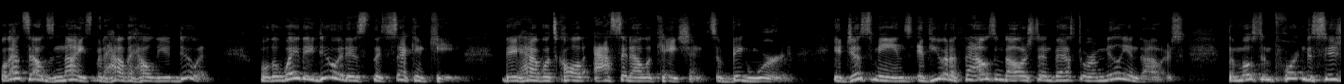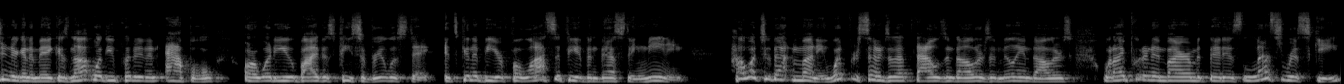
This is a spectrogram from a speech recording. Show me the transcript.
Well, that sounds nice, but how the hell do you do it? Well, the way they do it is the second key. They have what's called asset allocation. It's a big word. It just means if you had $1,000 to invest or a million dollars, the most important decision you're going to make is not whether you put it in an Apple or whether you buy this piece of real estate. It's going to be your philosophy of investing, meaning how much of that money, what percentage of that thousand dollars, a million dollars, would I put in an environment that is less risky?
